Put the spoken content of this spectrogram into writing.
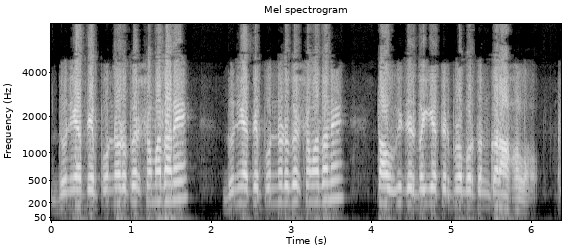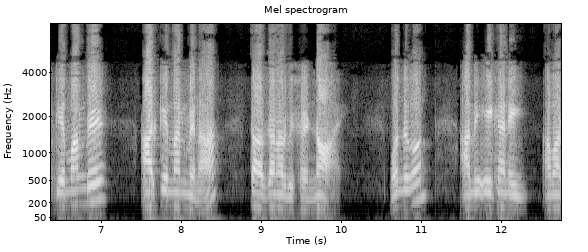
দুনিয়াতে পূর্ণরূপের সমাধানে, দুনিয়াতে পূর্ণরূপের সমাধানে তাওহিদের বৈয়াতের প্রবর্তন করা হলো। কে মানবে আর কে মানবে না, তা জানার বিষয় নয়। বন্ধুগণ, আমি এখানেই আমার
